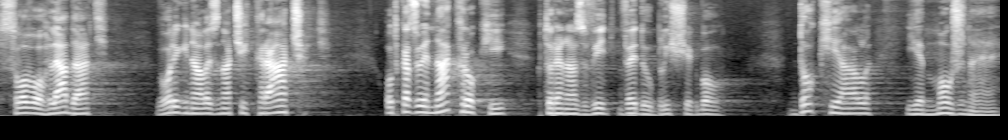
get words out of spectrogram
Slovo hľadať v originále značí kráčať. Odkazuje na kroky, ktoré nás vedú bližšie k Bohu. Dokiaľ je možné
